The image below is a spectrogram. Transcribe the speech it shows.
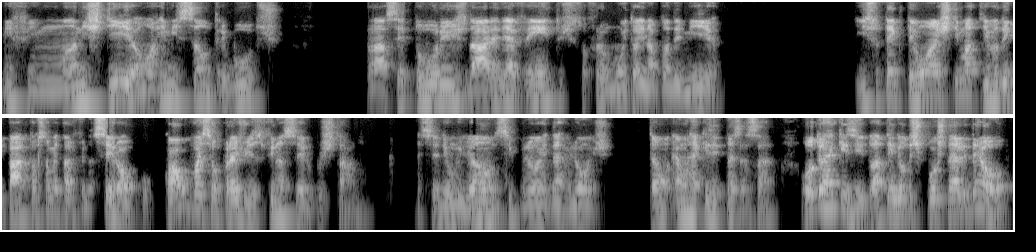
enfim, uma anistia, uma remissão de tributos para setores da área de eventos, que sofreu muito aí na pandemia. Isso tem que ter uma estimativa do impacto orçamentário financeiro. Ó, qual vai ser o prejuízo financeiro para o Estado? Ser de 1 milhão, de 5 milhões, 10 milhões? Então, é um requisito necessário. Outro requisito, atender o disposto na LDO.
